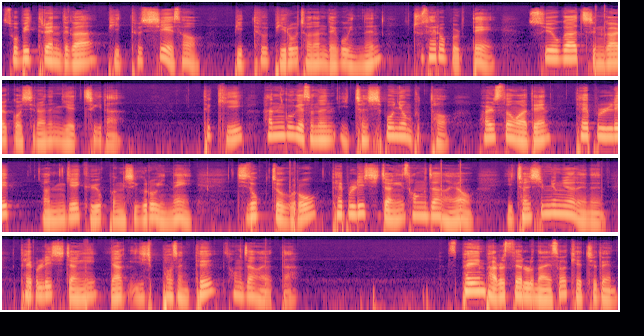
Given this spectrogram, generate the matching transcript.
소비 트렌드가 B2C에서 B2B로 전환되고 있는 추세로 볼 때 수요가 증가할 것이라는 예측이다. 특히 한국에서는 2015년부터 활성화된 태블릿 연계 교육 방식으로 인해 지속적으로 태블릿 시장이 성장하여 2016년에는 태블릿 시장이 약 20% 성장하였다. 스페인 바르셀로나에서 개최된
